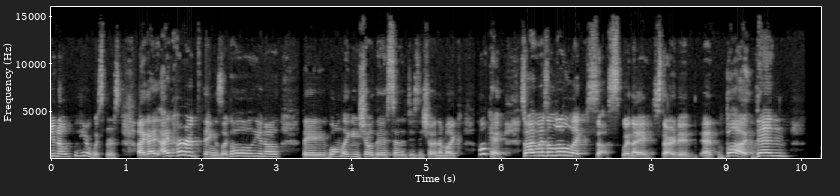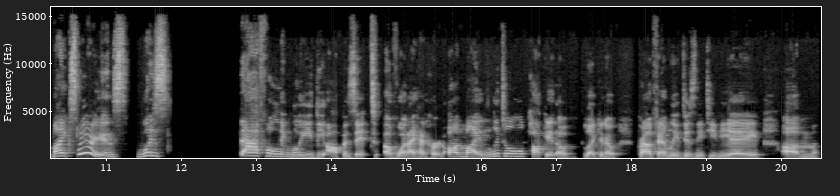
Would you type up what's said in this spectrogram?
you know, hear whispers. Like I, would heard things like, oh, you know, they won't let you show this at a Disney show, and I'm like, okay. So I was a little like sus when I started, and but then my experience was bafflingly the opposite of what I had heard on my little pocket of like, you know, Proud Family Disney TVA. Um,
